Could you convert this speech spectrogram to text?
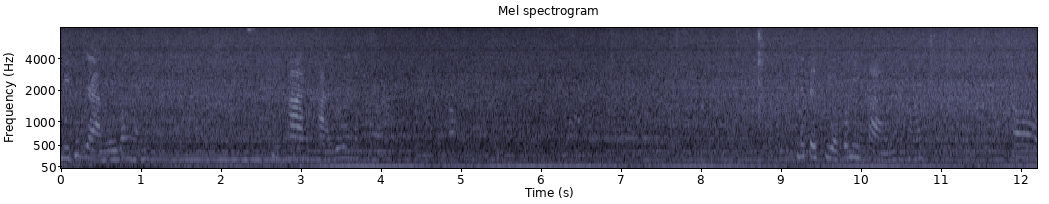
มีทุกอย่างเลยว่างั้นมีทานขายด้วยนะคะแม้แต่เสือก็มีขายนะคะข้าว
